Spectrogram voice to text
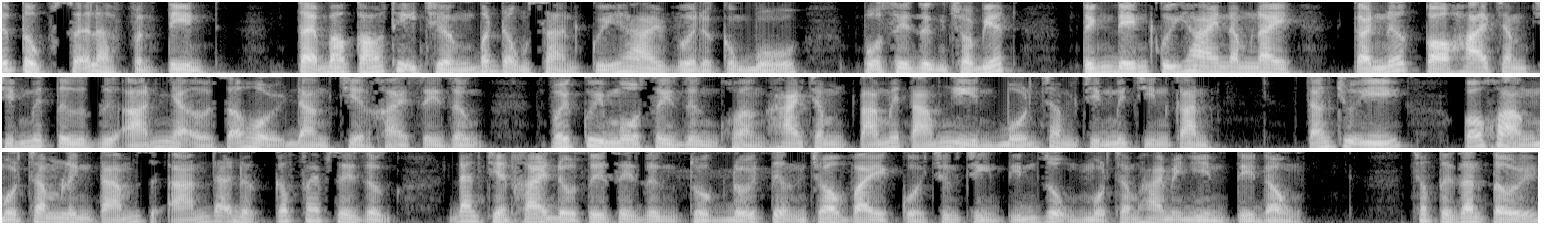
Tiếp tục sẽ là phần tin. Tại báo cáo thị trường bất động sản quý 2 vừa được công bố, Bộ Xây dựng cho biết, tính đến quý 2 năm nay, cả nước có 294 dự án nhà ở xã hội đang triển khai xây dựng, với quy mô xây dựng khoảng 288.499 căn. Đáng chú ý, có khoảng 108 dự án đã được cấp phép xây dựng, đang triển khai đầu tư xây dựng thuộc đối tượng cho vay của chương trình tín dụng 120.000 tỷ đồng. Trong thời gian tới,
